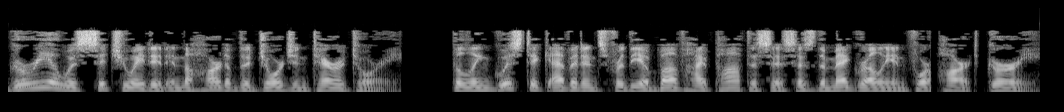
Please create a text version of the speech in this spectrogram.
Guria was situated in the heart of the Georgian territory. The linguistic evidence for the above hypothesis is the Megrelian for heart Guri.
